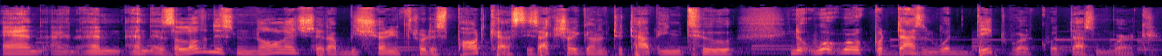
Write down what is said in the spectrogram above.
And and and, and there's a lot of this knowledge that i'll be sharing through this podcast is actually going to tap into you know what worked what doesn't what did work what doesn't work.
